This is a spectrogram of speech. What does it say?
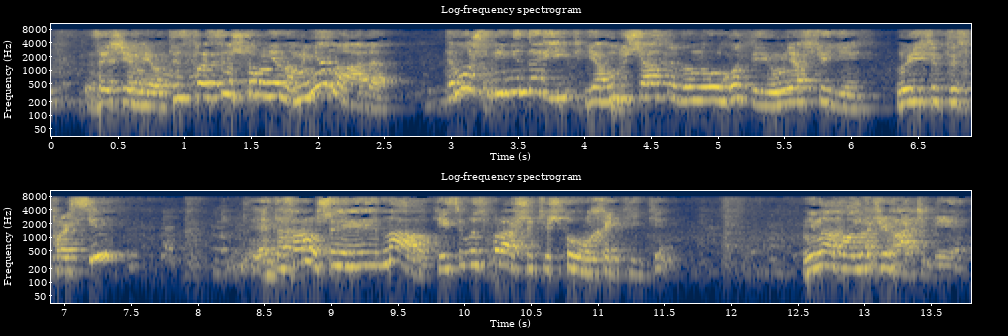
зачем мне? Ты спросил, что мне надо. Мне надо. Ты можешь мне не дарить. Я буду счастлив на Новый год, и у меня все есть. Но если ты спросил, это хороший навык. Если вы спрашиваете, что вы хотите, не надо вам нафига тебе это.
